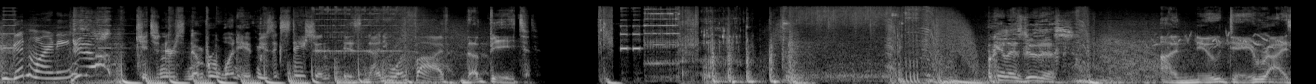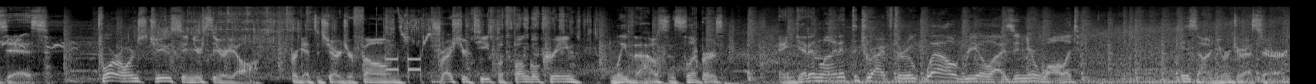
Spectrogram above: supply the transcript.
Good morning. Get up! Kitchener's number one hit music station is 91.5 The Beat. Okay, let's do this. A new day rises. Pour orange juice in your cereal. Forget to charge your phone. Brush your teeth with fungal cream. Leave the house in slippers. And get in line at the drive thru while realizing your wallet is on your dresser.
